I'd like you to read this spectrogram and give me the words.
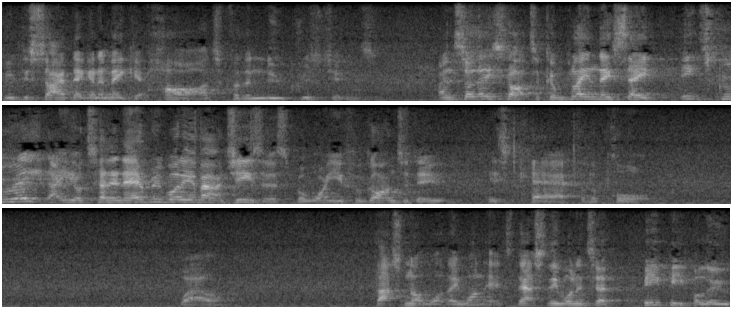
who decide they're going to make it hard for the new Christians. And so they start to complain. They say, It's great that you're telling everybody about Jesus, but what you've forgotten to do is care for the poor. Well, that's not what they wanted. They actually wanted to be people who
